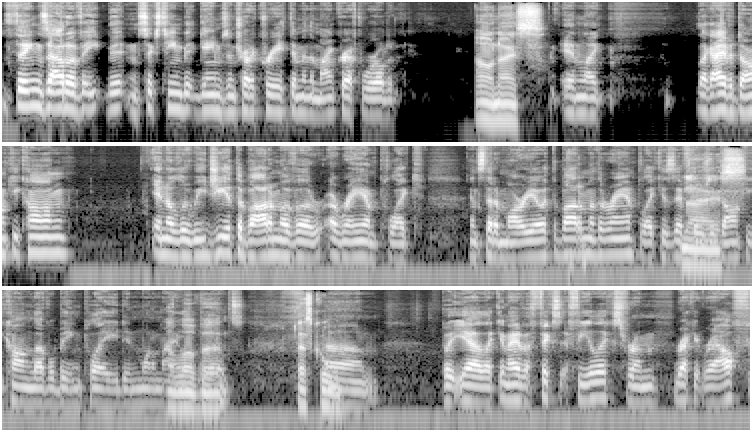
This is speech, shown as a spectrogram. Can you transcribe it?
things out of 8-bit and 16-bit games and try to create them in the Minecraft world. Oh, nice. and like like I have a Donkey Kong and a Luigi at the bottom of a, a ramp, like instead of Mario at the bottom of the ramp, like as if there's a Donkey Kong level being played in one of my I love that. That's cool. Um, but yeah, like and I have a Fix It Felix from Wreck It Ralph.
